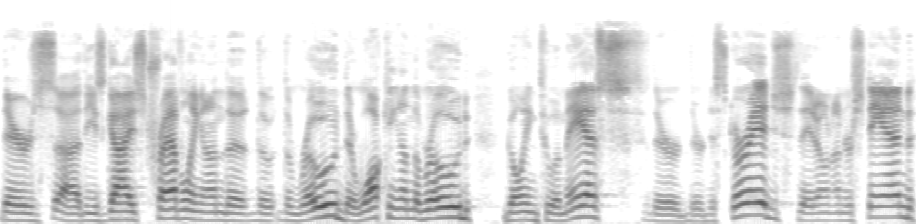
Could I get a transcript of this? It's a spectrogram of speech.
There's uh, these guys traveling on the, the, the road. They're walking on the road, going to Emmaus. They're, they're discouraged. They don't understand.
